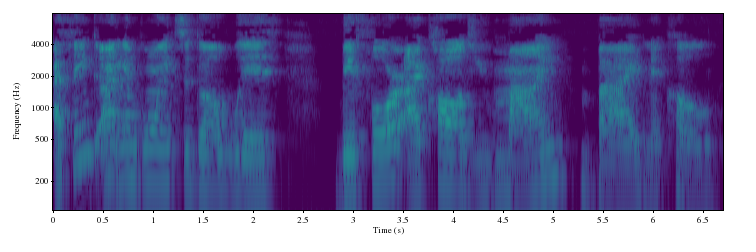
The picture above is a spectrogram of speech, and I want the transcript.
I think I am going to go with Before I Called You Mine by Nicole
